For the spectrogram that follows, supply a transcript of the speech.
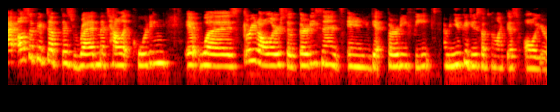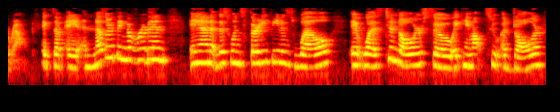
I also picked up this red metallic cording. It was $3, so 30 cents, and you get 30 feet. I mean, you could do something like this all year round. Picked up a another thing of ribbon, and this one's 30 feet as well. It was $10, so it came out to a dollar.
